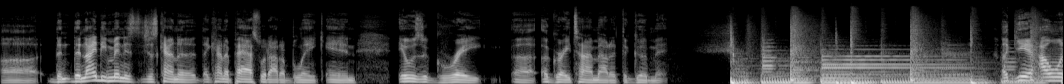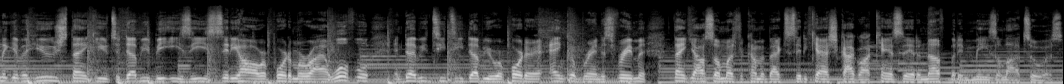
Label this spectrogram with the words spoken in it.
Uh, the the ninety minutes just kind of they kind of passed without a blink, and it was a great uh, a great time out at the Goodman. Again, I want to give a huge thank you to WBEZ City Hall reporter Mariah Woelfel and WTTW reporter and anchor Brandis Friedman. Thank y'all so much for coming back to City CityCast Chicago. I can't say it enough, but it means a lot to us.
